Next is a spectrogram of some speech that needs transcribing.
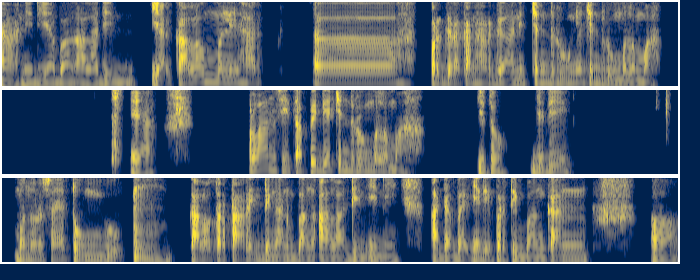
Nah, ini dia Bang Aladin. Ya, kalau melihat eh, pergerakan harga ini cenderungnya cenderung melemah. Ya, pelan sih, tapi dia cenderung melemah, gitu. Jadi menurut saya tunggu kalau tertarik dengan Bang Aladin ini ada baiknya dipertimbangkan uh,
